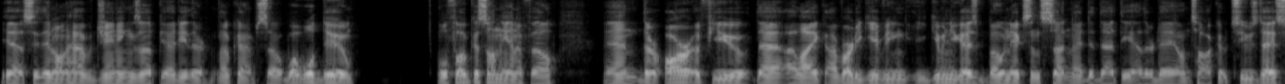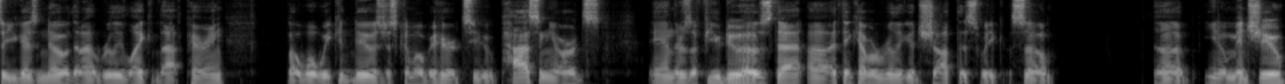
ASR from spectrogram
Yeah, see, they don't have Jennings up yet either. Okay, so what we'll do, we'll focus on the NFL, and there are a few that I like. I've already given given you guys Bo Nix and Sutton. I did that the other day on Taco Tuesday, so you guys know that I really like that pairing. But what we can do is just come over here to passing yards and there's a few duos that uh, I think have a really good shot this week. So, uh, you know, Minshew,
